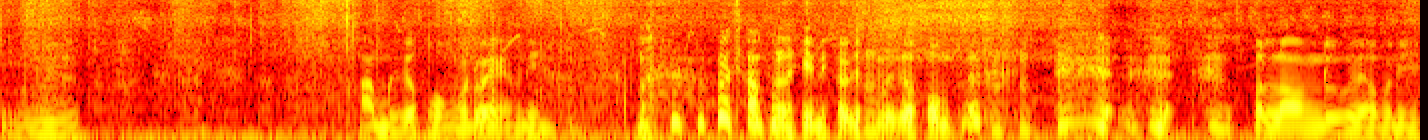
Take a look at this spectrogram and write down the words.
นี่มือพามือกระพงมาด้วยวันนี้ทำอะไรเนี่ยมือกระพงมาลองดูแล้ววันนี้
